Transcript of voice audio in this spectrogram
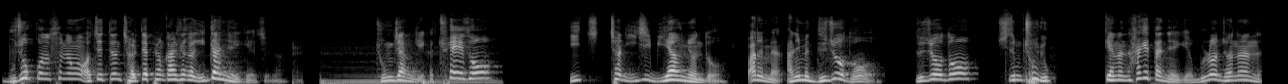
무조건 수능은 어쨌든 절대 평가할 생각이 있다는 얘기예요. 지금 중장기 그러니까 최소 2022학년도 빠르면 아니면 늦어도 늦어도 지금 초 6개는 하겠다는 얘기예요. 물론 저는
